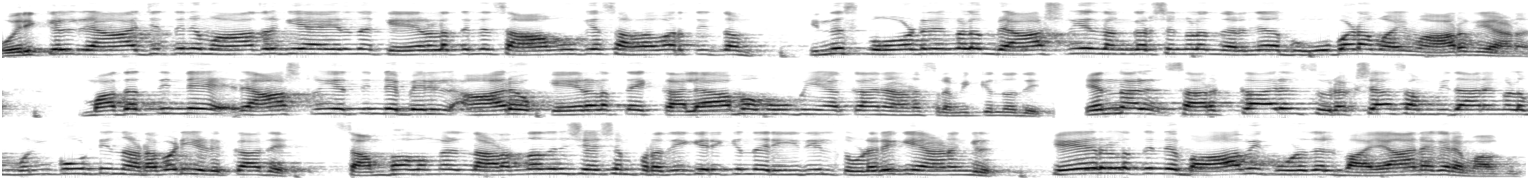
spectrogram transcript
ഒരിക്കൽ രാജ്യത്തിന് മാതൃകയായിരുന്ന കേരളത്തിന്റെ സാമൂഹ്യ സഹവർത്തിത്വം ഇന്ന് സ്ഫോടനങ്ങളും രാഷ്ട്രീയ സംഘർഷങ്ങളും നിറഞ്ഞ ഭൂപടമായി മാറുകയാണ്. മതത്തിന്റെ രാഷ്ട്രീയത്തിന്റെ പേരിൽ ആരോ കേരളത്തെ കലാപഭൂമിയാക്കാനാണ് ശ്രമിക്കുന്നത്. എന്നാൽ സർക്കാരും സുരക്ഷാ സംവിധാനങ്ങളും മുൻകൂട്ടി നടപടിയെടുക്കാതെ സംഭവങ്ങൾ നടന്നതിന് ശേഷം പ്രതികരിക്കുന്ന രീതിയിൽ തുടരുകയാണെങ്കിൽ കേരളത്തിന്റെ ഭാവി കൂടുതൽ ഭയാനകരമാകും.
